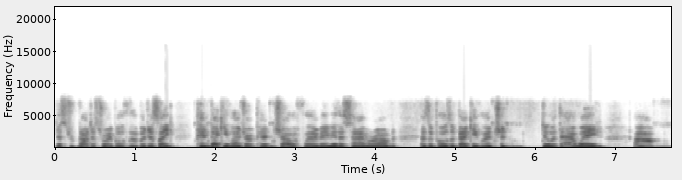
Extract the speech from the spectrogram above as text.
just not destroy both of them, but just like pin Becky Lynch or pin Charlotte Flair maybe this time around, as opposed to Becky Lynch and do it that way. Um,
